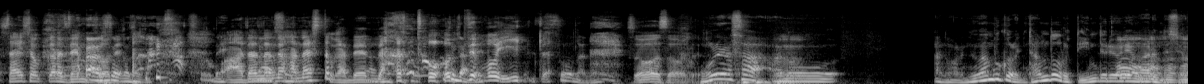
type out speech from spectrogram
最初から全部あそうで あだ名の話とかで、なんどうでもいい。んだ。そうだね。そうそう。俺はさあの、あのほら沼袋にタンドールってインド料理屋があるんですよ、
